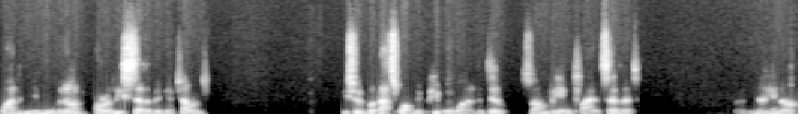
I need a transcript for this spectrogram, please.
Why didn't you move it on or at least set a bigger challenge? He said, but that's what my people wanted to do. So I'm being client centered. No, you're not.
